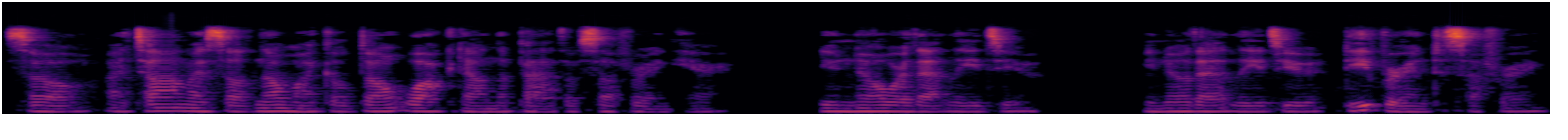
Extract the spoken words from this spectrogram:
So I tell myself, no, Michael, don't walk down the path of suffering here. You know where that leads you. You know that leads you deeper into suffering.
